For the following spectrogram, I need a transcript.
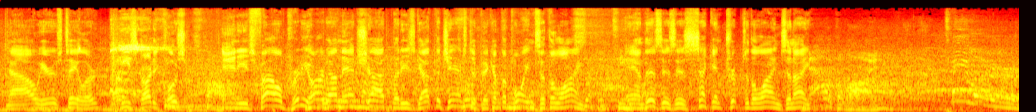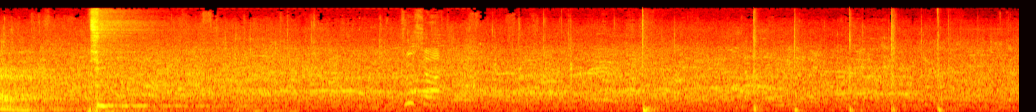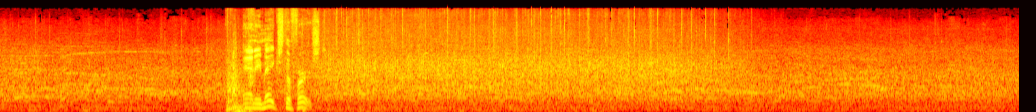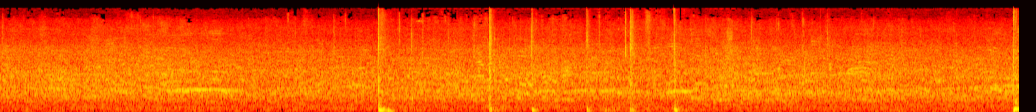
Now here's Taylor. He started closer, and he's fouled pretty hard on that shot, but he's got the chance to pick up the points at the line. And this is his second trip to the line tonight. Now at the line, Taylor. And he makes the first.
